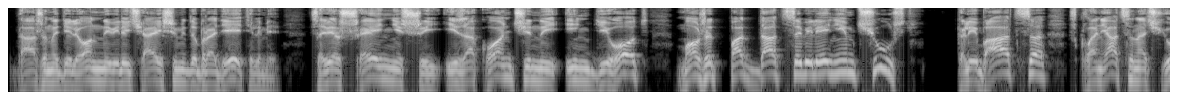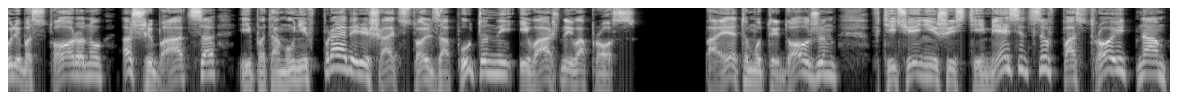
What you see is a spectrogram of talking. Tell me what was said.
Даже наделенный величайшими добродетелями, совершеннейший и законченный индиот может поддаться велениям чувств, колебаться, склоняться на чью-либо сторону, ошибаться и потому не вправе решать столь запутанный и важный вопрос. Поэтому ты должен в течение шести месяцев построить нам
